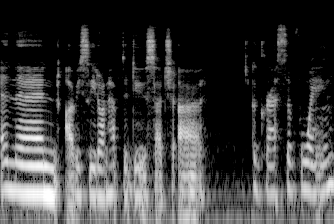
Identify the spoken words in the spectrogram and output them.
And then obviously you don't have to do such a aggressive wing.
